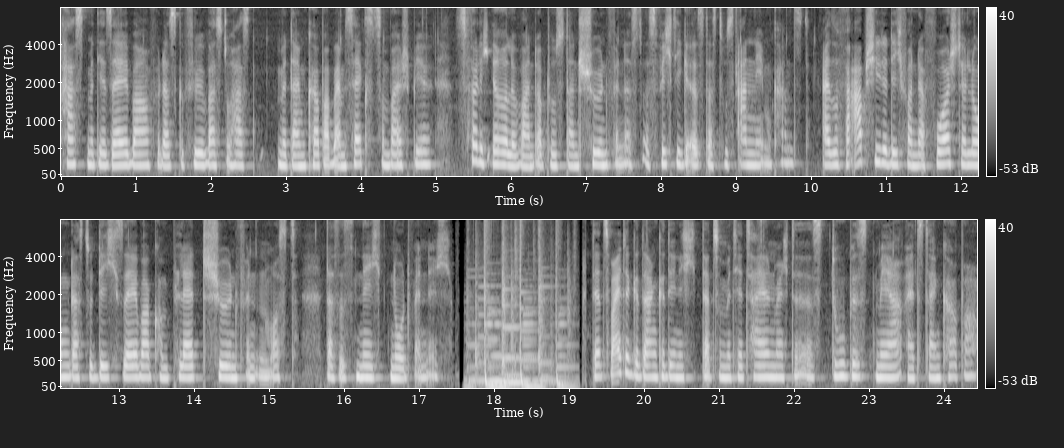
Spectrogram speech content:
hast mit dir selber, für das Gefühl, was du hast mit deinem Körper beim Sex zum Beispiel. Ist völlig irrelevant, ob du es dann schön findest. Das Wichtige ist, dass du es annehmen kannst. Also verabschiede dich von der Vorstellung, dass du dich selber komplett schön finden musst. Das ist nicht notwendig. Der zweite Gedanke, den ich dazu mit dir teilen möchte, ist, du bist mehr als dein Körper.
